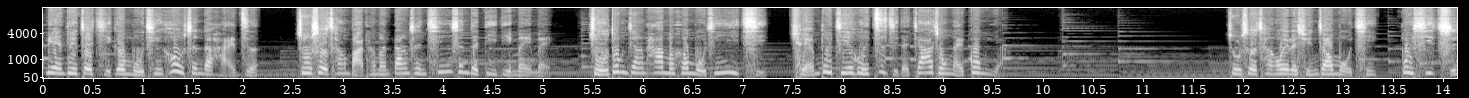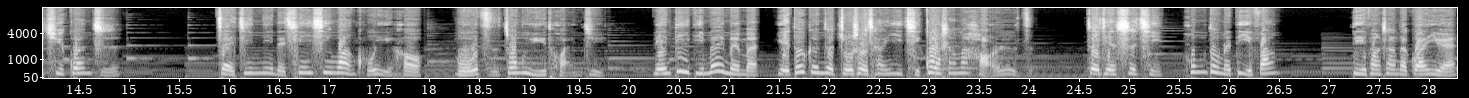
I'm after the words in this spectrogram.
面对这几个母亲后生的孩子，朱寿昌把他们当成亲生的弟弟妹妹，主动将他们和母亲一起全部接回自己的家中来供养。朱寿昌为了寻找母亲，不惜辞去官职，在经历了千辛万苦以后，母子终于团聚，连弟弟妹妹们也都跟着朱寿昌一起过上了好日子。这件事情轰动了地方。地方上的官员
